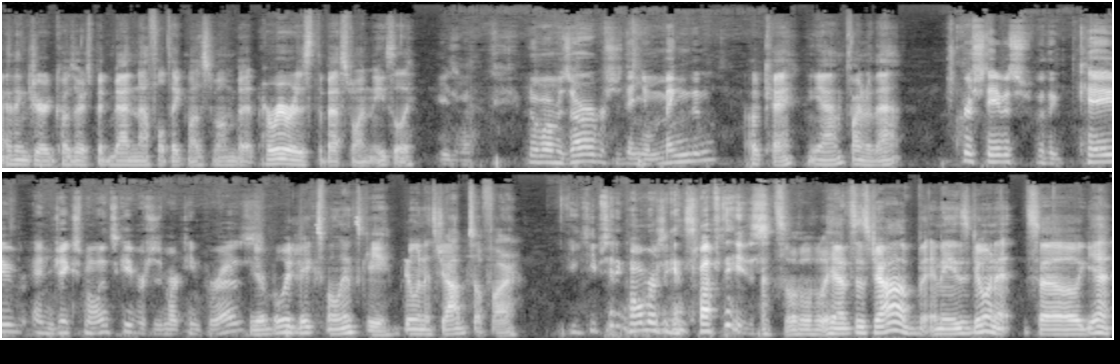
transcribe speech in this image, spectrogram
I think Jarred Cosart's been bad enough. I'll take most of them, but Herrera is the best one easily. Easily. Nomar Mazara versus Daniel Mengden. Okay, yeah, I'm fine with that. Khris Davis with a K and Jake Smolinski versus Martin Perez. Your boy Jake Smolinski doing his job so far. He keeps hitting homers against lefties. So that's his job, and he's doing it. So yeah,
